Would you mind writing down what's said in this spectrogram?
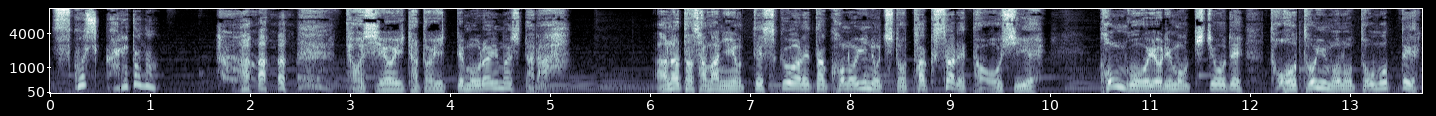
少し枯れたな。年老いたと言ってもらいましたら、あなた様によって救われたこの命と託された教え、金剛よりも貴重で尊いものと思って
